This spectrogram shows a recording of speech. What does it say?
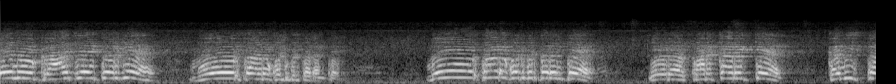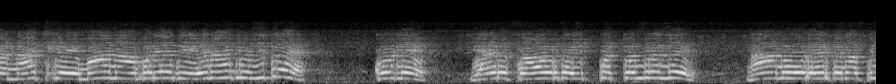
ಏನು ಗ್ರಾಜುಯೇಟ್ ಅವ್ರಿಗೆ ಮೂರ್ ಸಾವಿರ ಕೊಟ್ಬಿಡ್ತಾರಂತೆ. ಮೂರ್ ಸಾವಿರ ಕೊಟ್ಬಿಡ್ತಾರಂತೆ. ಇವರ ಸರ್ಕಾರಕ್ಕೆ ಕನಿಷ್ಠ ನಾಚಿಕೆ, ಮಾನ, ಮರ್ಯಾದೆ ಏನಾದರೂ ಇದ್ರೆ ಕೂಡಲೇ ಎರಡು ಸಾವಿರದ ಇಪ್ಪತ್ತೊಂದರಲ್ಲಿ ನಾನೂರ ಎರಡು ಜನ ಪಿ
